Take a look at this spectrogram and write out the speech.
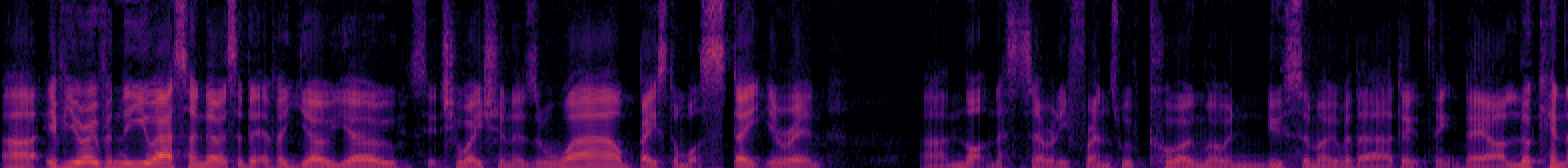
Uh, if you're over in the US, I know it's a bit of a yo yo situation as well, based on what state you're in. Uh, not necessarily friends with Cuomo and Newsom over there. I don't think they are looking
